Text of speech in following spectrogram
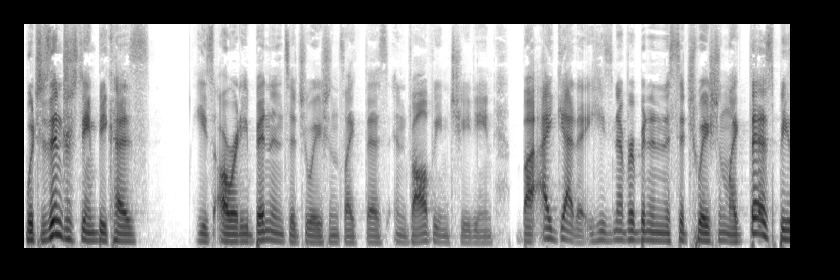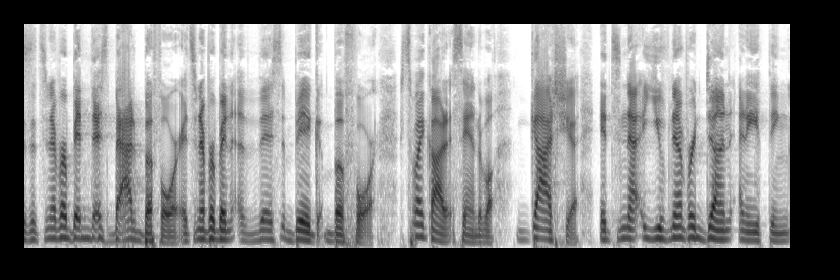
which is interesting because he's already been in situations like this involving cheating. But I get it. He's never been in a situation like this because it's never been this bad before. It's never been this big before. So I got it, Sandoval. Gotcha. It's not you've never done anything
